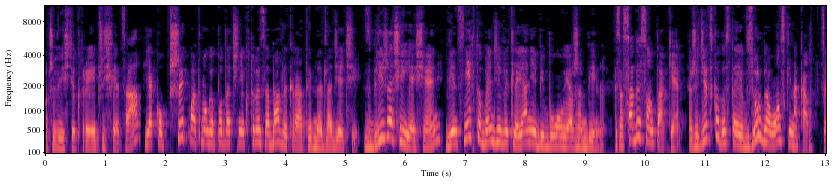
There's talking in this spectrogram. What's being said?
oczywiście, który jej przyświeca. Jako przykład mogę podać niektóre zabawy kreatywne dla dzieci. Zbliża się jesień, więc niech to będzie wyklejanie bibułą jarzębiny. Zasady są takie, że dziecko dostaje wzór gałązki na kartce,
